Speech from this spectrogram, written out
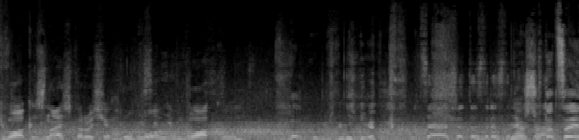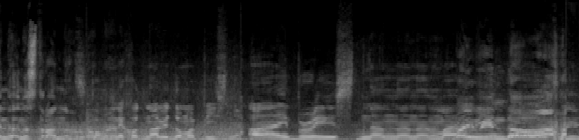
Чувак, знаєш, коротше, групу Вакуум. Ні, Це що то з розряду. що то це ін- іностранна група. У них одна відома пісня. I breathe на на на my My window. window.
